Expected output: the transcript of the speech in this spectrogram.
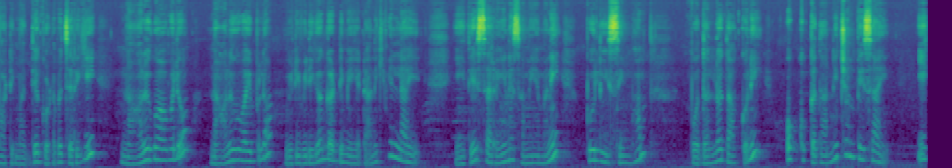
వాటి మధ్య గొడవ జరిగి నాలుగు ఆవులు నాలుగు వైపులా విడివిడిగా గడ్డి మేయటానికి వెళ్ళాయి. ఇదే సరైన సమయమని పులి సింహం పొదల్లో దాక్కొని ఒక్కొక్క దాన్ని చంపేశాయి. ఈ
